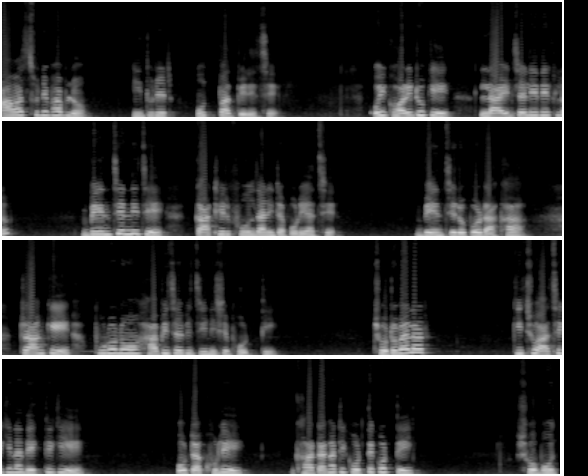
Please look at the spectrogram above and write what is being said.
আওয়াজ শুনে ভাবল, ইঁদুরের উৎপাত বেড়েছে। ওই ঘরে ঢুকে লাইট জ্বালিয়ে দেখল বেঞ্চের নিচে কাঠের ফুলদানিটা পড়ে আছে। বেঞ্চের ওপর রাখা ট্রাঙ্কে পুরনো হাবিজাবি জিনিসে ভর্তি। ছোটবেলার কিছু আছে কিনা দেখতে গিয়ে ওটা খুলে ঘাঁটাঘাঁটি করতে করতেই সবুজ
